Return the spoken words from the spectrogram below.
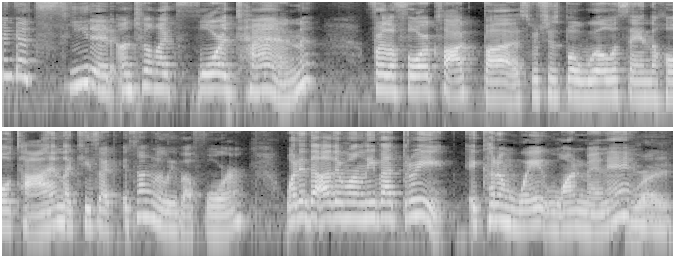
even get seated until like four ten for the four o'clock bus, which is what Will was saying the whole time. Like he's like, it's not gonna leave at four. Why did the other one leave at three? It couldn't wait one minute. Right.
